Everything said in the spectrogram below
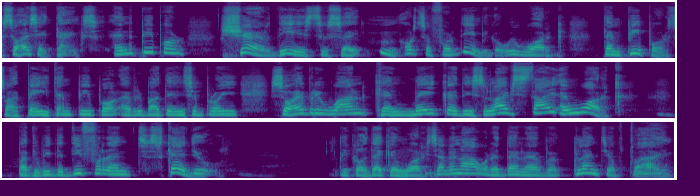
So I say thanks. And the people share this to say, hmm, also for them, because we work 10 people. So I pay 10 people, everybody is employee. So everyone can make this lifestyle and work, but with a different schedule. Because they can work seven hours and then have plenty of time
